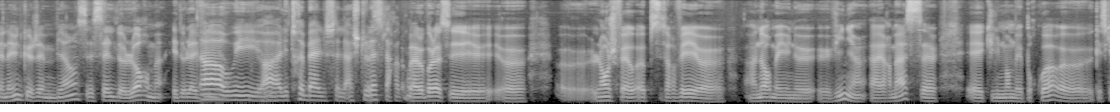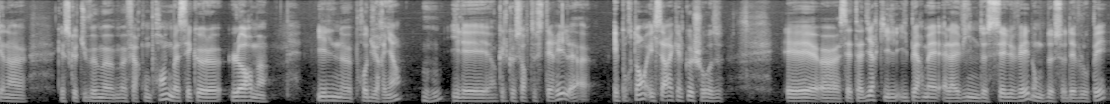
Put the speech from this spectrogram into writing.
y en a une que j'aime bien, c'est celle de l'orme et de la vigne. Ah oui, ah, elle est très belle celle-là. Je te laisse la raconter. Bah, voilà, c'est l'ange fait observer un orme et une euh, vigne à Hermas, euh, et qui lui demande mais pourquoi euh, Qu'est-ce qu'il a Qu'est-ce que tu veux me, faire comprendre? Bah, C'est que l'orme, il ne produit rien, mhm. il est en quelque sorte stérile, et pourtant il sert à quelque chose. Et c'est-à-dire qu'il permet à la vigne de s'élever, donc de se développer.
